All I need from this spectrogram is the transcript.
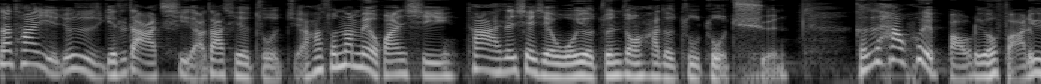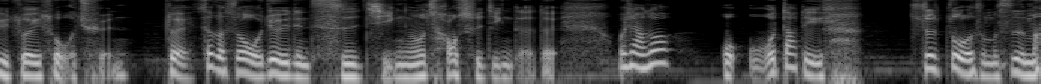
那他也就是也是大气啊，大气的作家，他说那没有关系，他还是谢谢我有尊重他的著作权，可是他会保留法律追索权。对，这个时候我就有点吃惊，我超吃惊的。对，我想说我我到底是做了什么事吗？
